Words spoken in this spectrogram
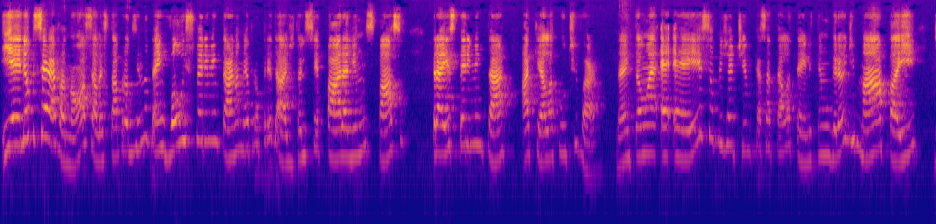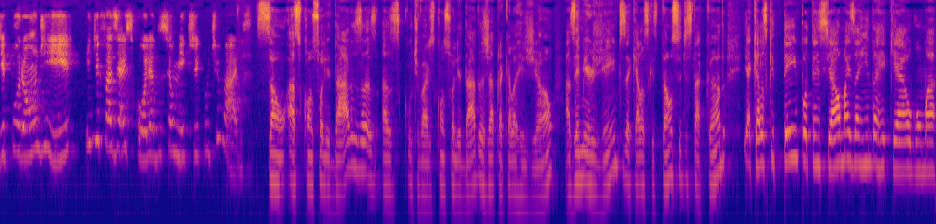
e ele observa, nossa, ela está produzindo bem, vou experimentar na minha propriedade. Então ele separa ali um espaço para experimentar aquela cultivar. Né? Então é, é, é esse objetivo que essa tela tem. Ele tem um grande mapa aí de por onde ir e de fazer a escolha do seu mix de cultivares. São as consolidadas, as, as cultivares consolidadas já para aquela região, as emergentes, aquelas que estão se destacando, e aquelas que têm potencial, mas ainda requer alguma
